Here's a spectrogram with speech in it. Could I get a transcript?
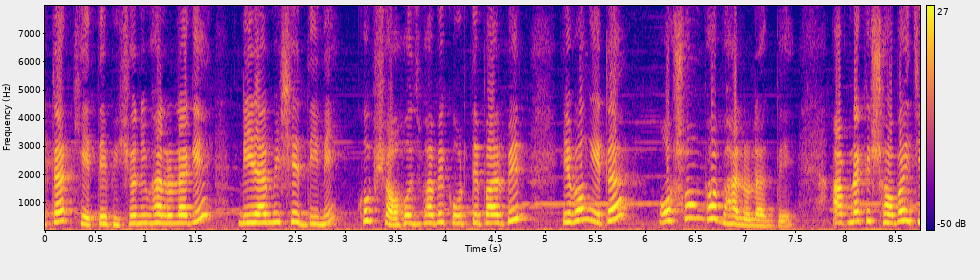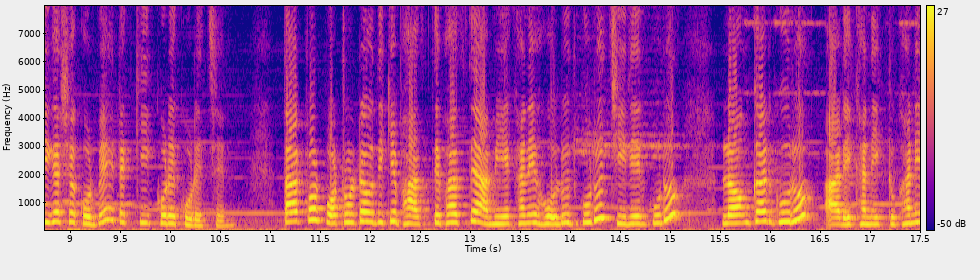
এটা খেতে ভীষণই ভালো লাগে। নিরামিষের দিনে খুব সহজভাবে করতে পারবেন এবং এটা অসম্ভব ভালো লাগবে। আপনাকে সবাই জিজ্ঞাসা করবে, এটা কি করে করেছেন? তারপর পটলটা ওদিকে ভাজতে ভাজতে আমি এখানে হলুদ গুঁড়ো, জিরের গুঁড়ো, লঙ্কার গুঁড়ো আর এখানে একটুখানি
